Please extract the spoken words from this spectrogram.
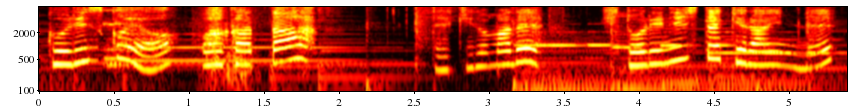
何か作りすかよ。わかった。できるまで一人にしてけらいんね。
